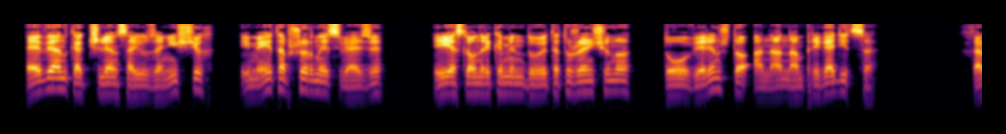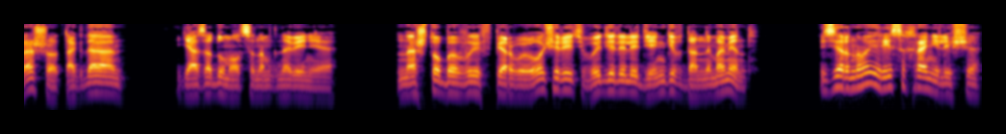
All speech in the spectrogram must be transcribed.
Эвиан, как член Союза нищих, имеет обширные связи, и если он рекомендует эту женщину, то уверен, что она нам пригодится. Хорошо, тогда... Я задумался на мгновение. На что бы вы в первую очередь выделили деньги в данный момент? Зерно и рисохранилище.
